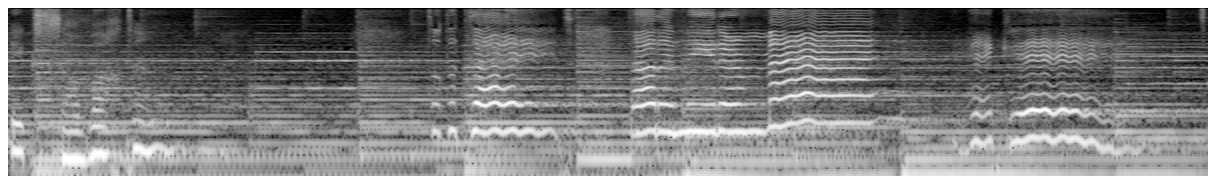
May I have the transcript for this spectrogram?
Ik zal wachten tot de tijd dat een ieder mij herkent.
